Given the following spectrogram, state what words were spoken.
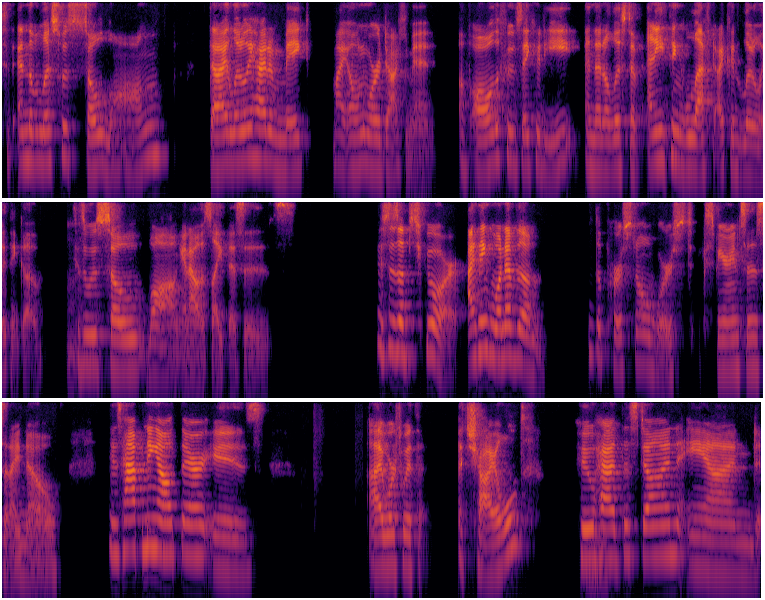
To, and the list was so long that I literally had to make my own Word document of all the foods they could eat and then a list of anything left I could literally think of hmm. because it was so long. And I was like, this is this is obscure. I think one of the the personal worst experiences that I know is happening out there is I worked with a child who mm had this done and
